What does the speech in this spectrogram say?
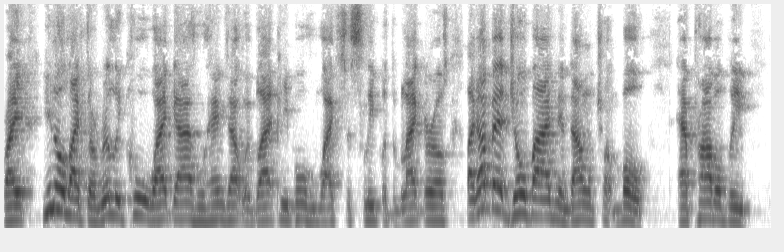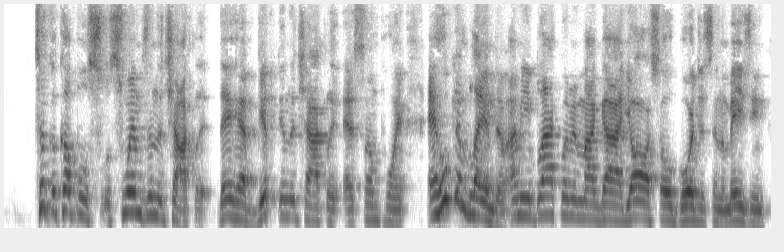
right? You know, like the really cool white guy who hangs out with black people, who likes to sleep with the black girls. Like I bet Joe Biden and Donald Trump both have probably took a couple swims in the chocolate. They have dipped in the chocolate at some point. And who can blame them? I mean, black women, my God, y'all are so gorgeous and amazing.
